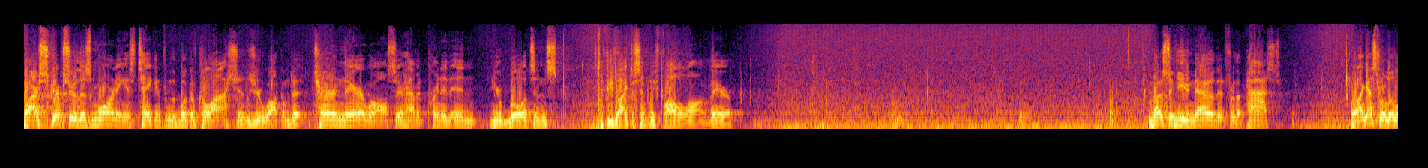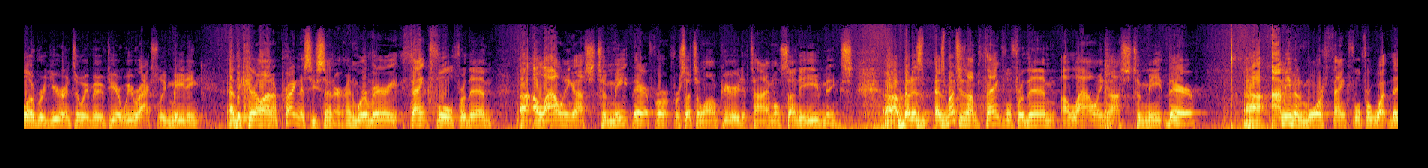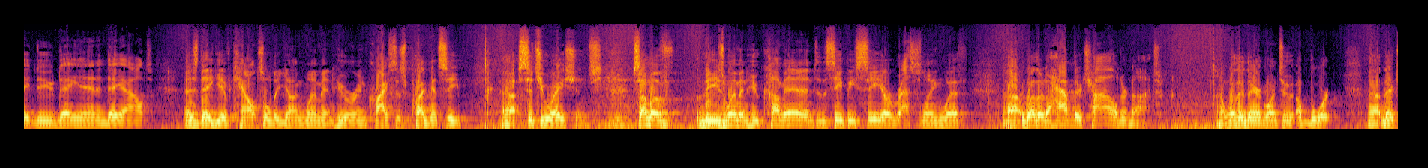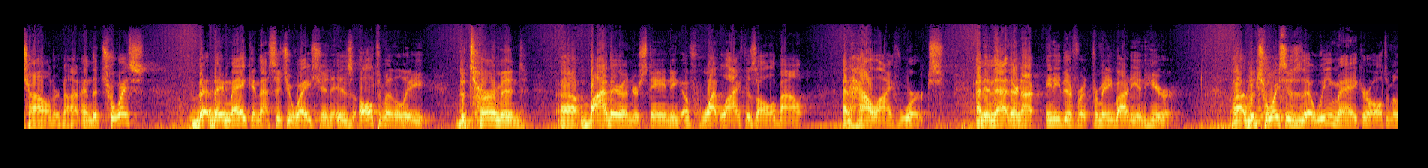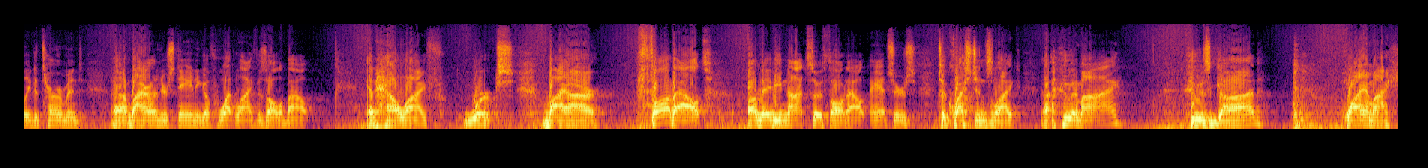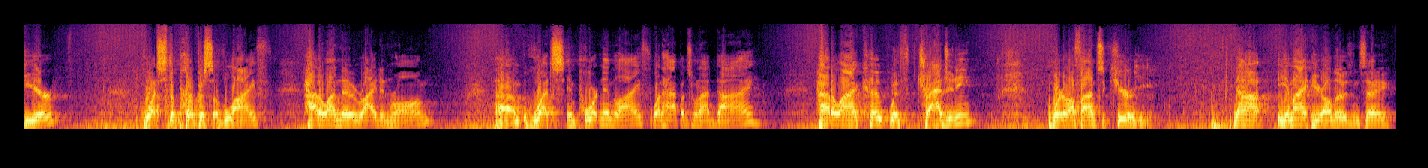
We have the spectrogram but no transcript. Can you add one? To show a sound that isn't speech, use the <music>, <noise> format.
Well, our scripture this morning is taken from the book of Colossians. You're welcome to turn there. We'll also have it printed in your bulletins if you'd like to simply follow along there. Most of you know that for the past, well, I guess for a little over a year until we moved here, we were actually meeting at the Carolina Pregnancy Center, and we're very thankful for them uh, allowing us to meet there for, for such a long period of time on Sunday evenings. Uh, but as, as much as I'm thankful for them allowing us to meet there, uh, I'm even more thankful for what they do day in and day out as they give counsel to young women who are in crisis pregnancy uh, situations. Some of these women who come in to the CPC are wrestling with uh, whether to have their child or not, whether they're going to abort uh, their child or not. And the choice that they make in that situation is ultimately determined uh, by their understanding of what life is all about and how life works. And in that, they're not any different from anybody in here. Uh, the choices that we make are ultimately determined uh, by our understanding of what life is all about and how life works. By our thought out, or maybe not so thought out, answers to questions like uh, Who am I? Who is God? Why am I here? What's the purpose of life? How do I know right and wrong? Um, what's important in life? What happens when I die? How do I cope with tragedy? Where do I find security? Now, you might hear all those and say,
